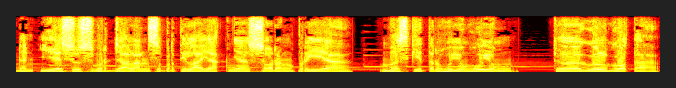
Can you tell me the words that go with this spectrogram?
dan Yesus berjalan seperti layaknya seorang pria meski terhuyung-huyung ke Golgota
